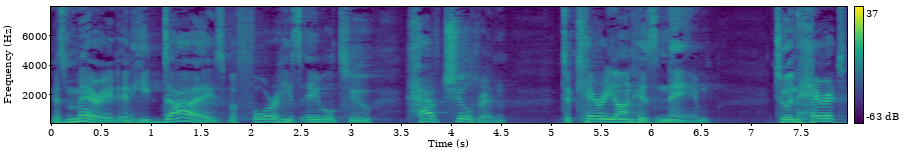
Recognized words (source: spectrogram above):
is married and he dies before he's able to have children, to carry on his name, to inherit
